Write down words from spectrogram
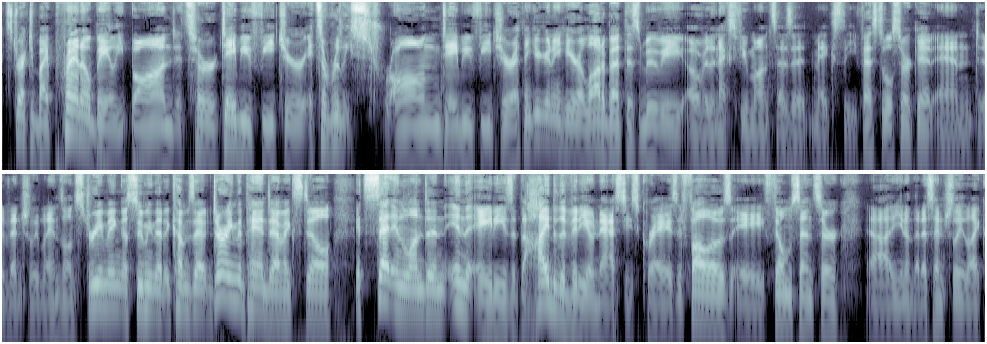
It's directed by Prano Bailey Bond. It's her debut feature. It's a really strong debut feature. I think you're going to hear a lot about this movie over the next few months as it makes the festival circuit and eventually lands on streaming, assuming that it comes out during the pandemic still. It's set in London in the 80s at the height of the video nasties craze. It follows a film censor, uh, you know, that essentially like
